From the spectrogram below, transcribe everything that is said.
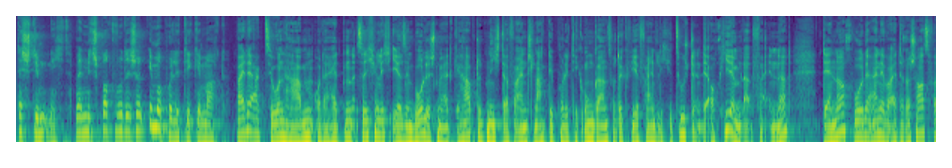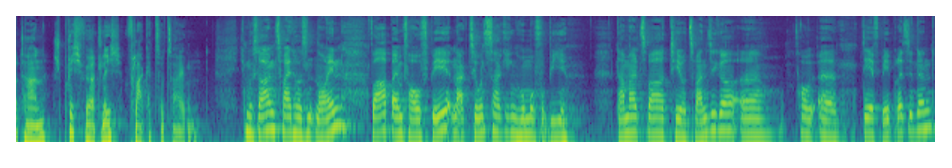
das stimmt nicht. Weil mit Sport wurde schon immer Politik gemacht. Beide Aktionen haben oder hätten sicherlich eher symbolischen Wert gehabt und nicht auf einen Schlag die Politik Ungarns oder queerfeindliche Zustände auch hier im Land verändert. Dennoch wurde eine weitere Chance vertan, sprichwörtlich Flagge zu zeigen. Ich muss sagen, 2009 war beim VfB ein Aktionstag gegen Homophobie. Damals war Theo Zwanziger äh, äh, DFB-Präsident.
